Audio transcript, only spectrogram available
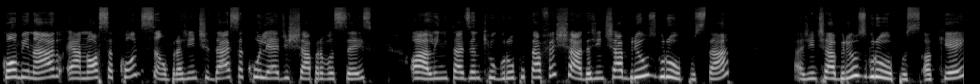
Combinado? É a nossa condição para a gente dar essa colher de chá para vocês. Ó, a Aline está dizendo que o grupo está fechado. A gente abriu os grupos, tá? A gente abriu os grupos, ok?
